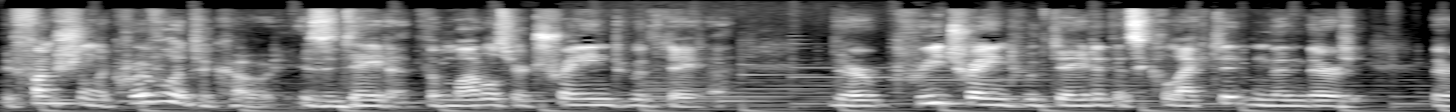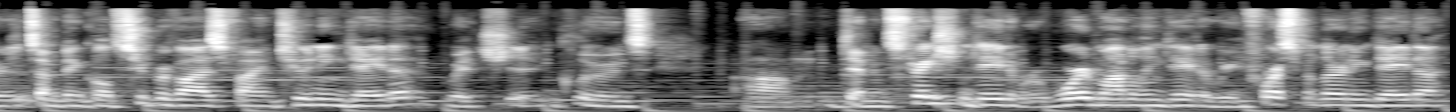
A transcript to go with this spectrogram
the functional equivalent to code is data. The models are trained with data. They're pre-trained with data that's collected, and then there's there's something called supervised fine-tuning data, which includes um, demonstration data, reward modeling data, reinforcement learning data.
